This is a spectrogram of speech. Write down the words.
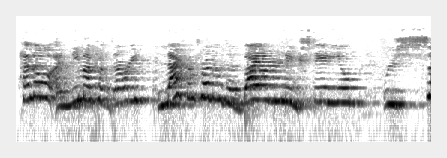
Hello, I'm Nima Konzari, live in front of the Bayern Munich Stadium. We're so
